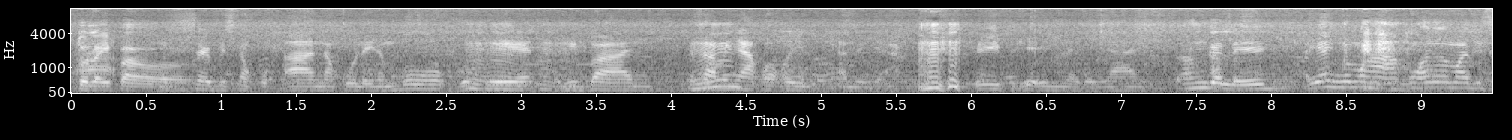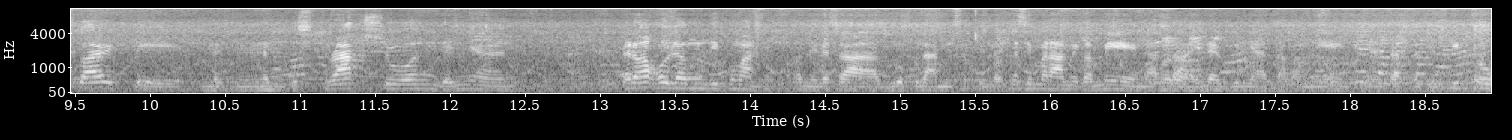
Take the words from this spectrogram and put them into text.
Tulay ah, pa, oo. Service ng, ku- ah, ng kulay ng buhok, gupit, Mm, mm, mm. riban. Kasama Mm. niya ako, ako yung ano niya. PPA na ganyan. Ang galing. Ayan yung mga, kung ano yung mga diskarte. Nag, Mm. Nag-construction, ganyan. Pero ako lang hindi pumasok sa kanila sa grupo namin sa tulay. Kasi marami kami, nasa Marami. 11 yata kami. Tapos naging pito,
